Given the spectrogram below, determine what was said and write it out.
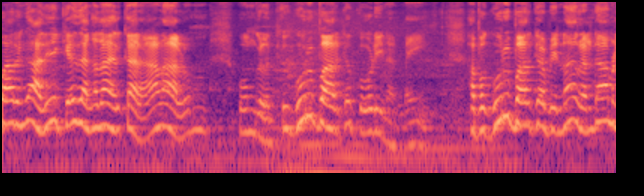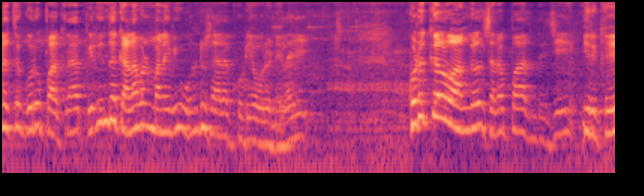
பாருங்கள் அதே கேது அங்கே தான் இருக்கார். ஆனாலும் உங்களுக்கு குரு பார்க்க கோடி நன்மை. அப்போ குரு பார்க்க அப்படின்னா ரெண்டாம் இடத்தை குரு பார்க்குறார். பிரிந்த கணவன் மனைவி ஒன்று சேரக்கூடிய ஒரு நிலை. கொடுக்கல் வாங்கல் சிறப்பாக இருந்துச்சு. இருக்குது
